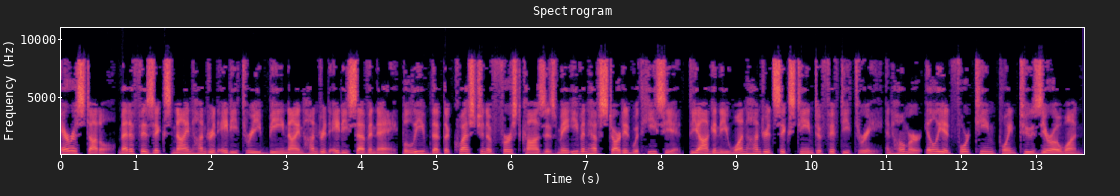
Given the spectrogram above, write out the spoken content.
Aristotle Metaphysics 983b 987a believed that the question of first causes may even have started with Hesiod Theogony 116-53 and Homer Iliad 14.201,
